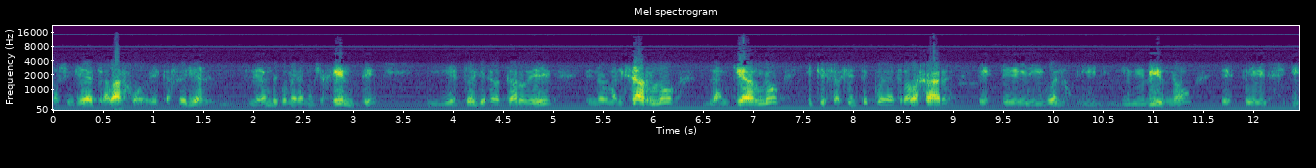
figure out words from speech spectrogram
posibilidad de trabajo. Estas ferias le dan de comer a mucha gente y esto hay que tratar de, normalizarlo, blanquearlo y que esa gente pueda trabajar este, y bueno, y, vivir, ¿no? Este, y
